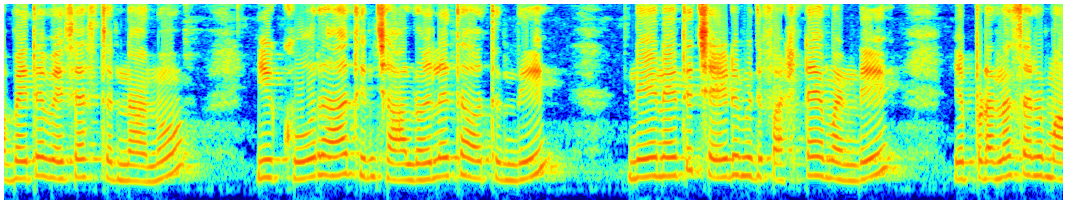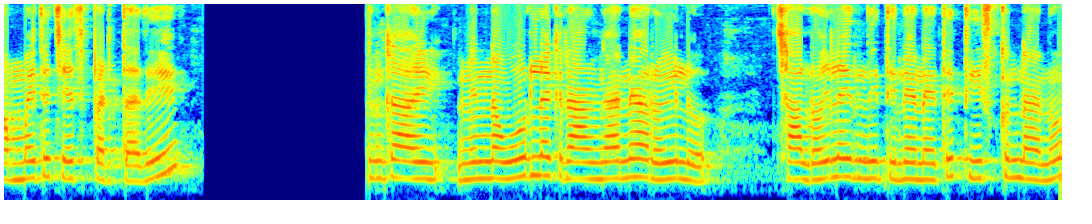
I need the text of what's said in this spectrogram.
అవైతే వేసేస్తున్నాను. ఈ కూర తిని చాలా రోజులైతే అవుతుంది. నేనైతే చేయడం ఇది ఫస్ట్ టైం అండి. ఎప్పుడన్నా సరే మా అమ్మ అయితే చేసి పెడుతుంది. ఇంకా నిన్న ఊర్లోకి రాగానే ఆ రొయ్యలు చాలా రోజులైంది తినేనైతే తీసుకున్నాను.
